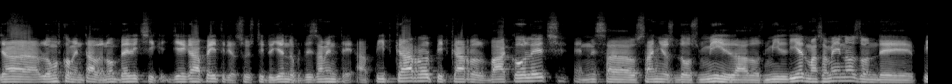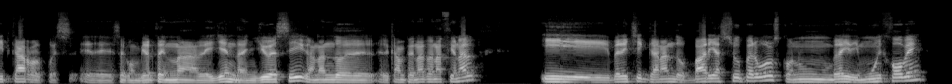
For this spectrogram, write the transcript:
Ya lo hemos comentado, ¿no? Belichick llega a Patriots sustituyendo precisamente a Pete Carroll. Pete Carroll va a college en esos años 2000 a 2010 más o menos, donde Pete Carroll pues, eh, se convierte en una leyenda en USC, ganando el, campeonato nacional. Y Belichick ganando varias Super Bowls con un Brady muy joven,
